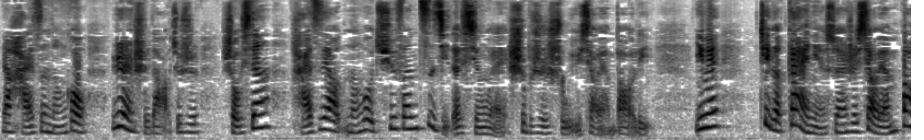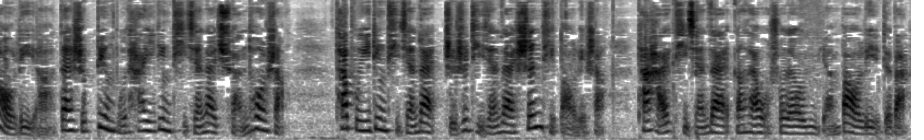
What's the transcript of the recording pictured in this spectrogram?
让孩子能够认识到，就是首先孩子要能够区分自己的行为是不是属于校园暴力，因为这个概念虽然是校园暴力啊，但是并不它一定体现在拳头上，它不一定体现在只是体现在身体暴力上，它还体现在刚才我说的有语言暴力，对吧？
